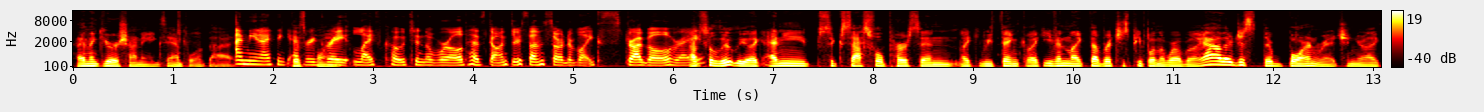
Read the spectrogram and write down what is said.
And I think you're a shining example of that. I mean, I think every point. great life coach in the world has gone through some sort of like struggle, right? Absolutely. Like any successful person, like we think, like even like the richest people in the world, we're like, ah, they're just they're born rich, and you're like,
